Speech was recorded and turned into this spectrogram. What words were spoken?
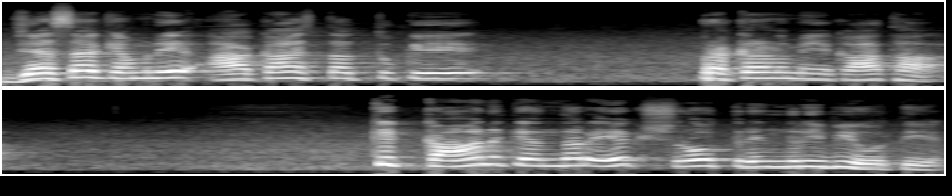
जैसा कि हमने आकाश तत्व के प्रकरण में कहा था कि कान के अंदर एक श्रोत इंद्री भी होती है।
